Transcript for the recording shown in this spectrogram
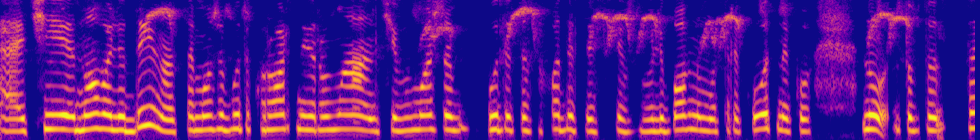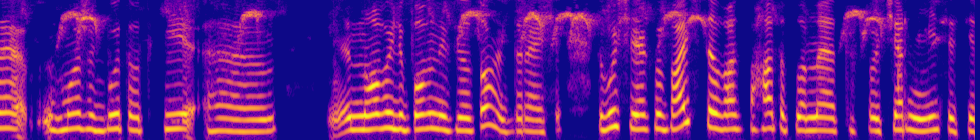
Е, чи нова людина, це може бути курортний роман, чи ви може будете знаходитись в любовному трикутнику. Ну, тобто, це можуть бути такі е, новий любовний зв'язок, до речі. Тому що, як ви бачите, у вас багато планет в червні місяці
